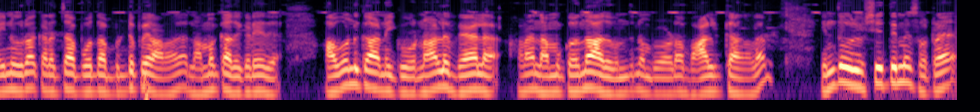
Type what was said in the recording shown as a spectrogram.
ஐநூறுரூவா கிடச்சா போதும் அப்படின்ட்டு போய் ஆனால் நமக்கு அது கிடையாது. அவனுக்கு அன்றைக்கி ஒரு நாள் வேலை. ஆனால் நமக்கு வந்து அது வந்து நம்மளோட வாழ்க்கைங்கள எந்த ஒரு விஷயத்தையுமே சொல்கிறேன்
